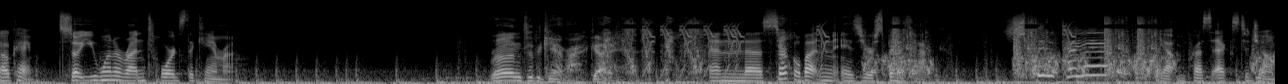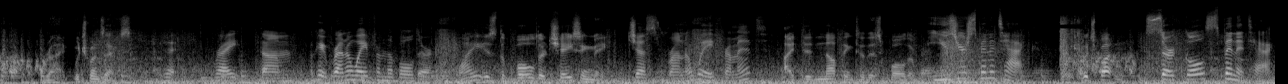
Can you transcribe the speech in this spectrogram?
Okay, so you want to run towards the camera. Run to the camera. Got it. And the circle button is your spin attack. Spin attack! Yeah, and press X to jump. Right. Which one's X? The right thumb. Okay, run away from the boulder. Why is the boulder chasing me? Just run away from it. I did nothing to this boulder. Use your spin attack. Which button? Circle, spin attack.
